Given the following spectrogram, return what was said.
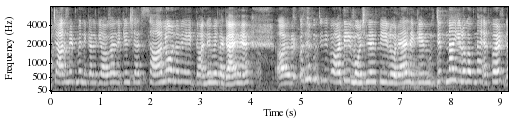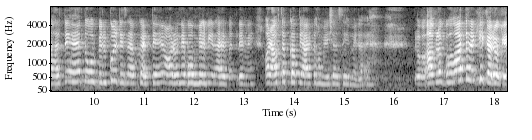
चार मिनट में निकल गया होगा, लेकिन शायद सालों उन्होंने एक गाने में लगाए हैं। और मतलब मुझे भी बहुत ही इमोशनल फील हो रहा है लेकिन जितना ये लोग अपना एफर्ट डालते हैं तो वो बिल्कुल डिज़र्व करते हैं और उन्हें वो मिल भी रहा है बदले में। और आप सबका प्यार तो हमेशा से ही मिला है। तो आप लोग बहुत तरक्की करोगे।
